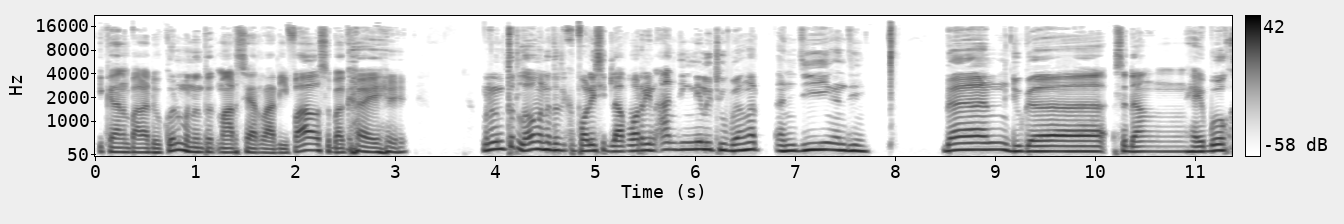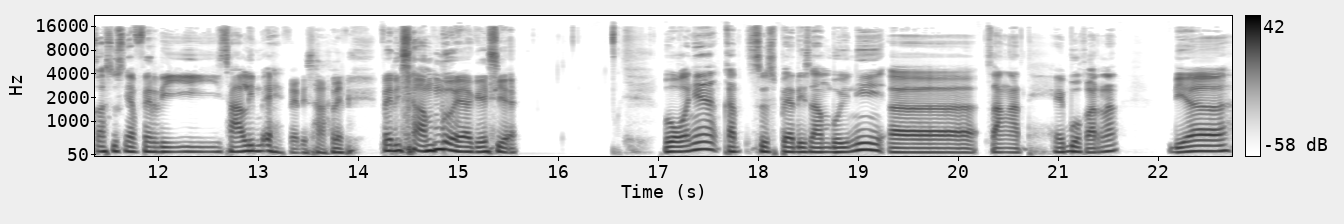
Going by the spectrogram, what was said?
ikatan para dukun menuntut Marcel Radival sebagai menuntut loh menuntut ke polisi dilaporin. Anjing ini lucu banget. Anjing anjing. Dan juga sedang heboh kasusnya Ferdi Salim. Eh Ferdi Salim. Ferdi Sambo ya guys ya. Pokoknya kasus Ferdi Sambo ini eh, sangat heboh karena dia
